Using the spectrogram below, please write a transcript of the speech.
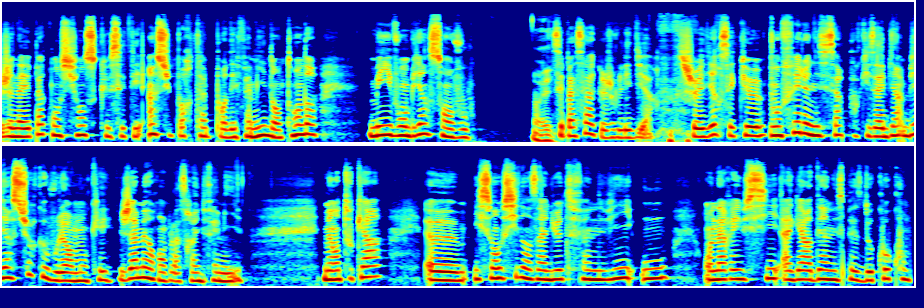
je n'avais pas conscience que c'était insupportable pour des familles d'entendre mais ils vont bien sans vous. Oui. C'est pas ça que je voulais dire. Ce que je veux dire, c'est que on fait le nécessaire pour qu'ils aillent bien. Bien sûr que vous leur manquez. Jamais on remplacera une famille. Mais en tout cas, euh, ils sont aussi dans un lieu de fin de vie où on a réussi à garder un espèce de cocon.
